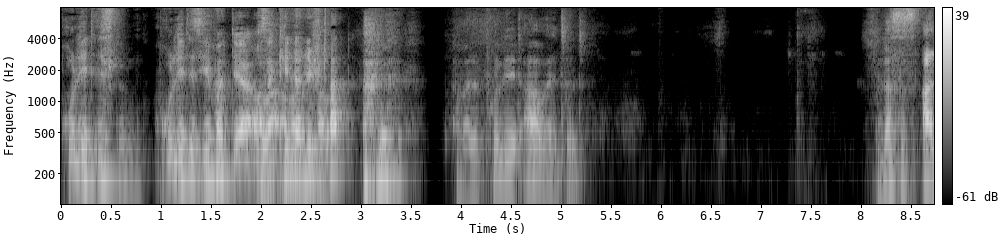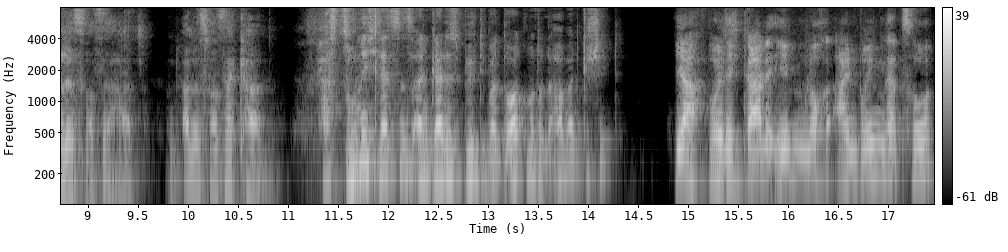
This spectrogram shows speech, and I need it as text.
Prolet ist, Stimmt. Prolet ist jemand, der aus Aber- der Kinder aber- hat. Aber der Prolet arbeitet. Und das ist alles, was er hat. Und alles, was er kann. Hast du nicht letztens ein geiles Bild über Dortmund und Arbeit geschickt? Ja, wollte ich gerade eben noch einbringen dazu.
